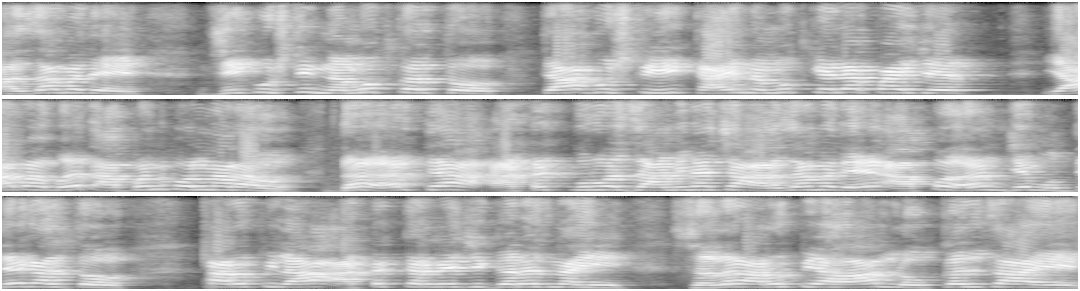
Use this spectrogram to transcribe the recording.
अर्जामध्ये जी गोष्टी नमूद करतो त्या गोष्टी काय नमूद केल्या पाहिजेत याबाबत आपण बोलणार आहोत. तर त्या अटकपूर्व जामिनाच्या अर्जामध्ये आपण जे मुद्दे घालतो आरोपीला अटक करण्याची गरज नाही. सदर आरोपी हा लोकलचा आहे.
